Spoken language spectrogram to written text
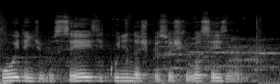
cuidem de vocês e cuidem das pessoas que vocês amam.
